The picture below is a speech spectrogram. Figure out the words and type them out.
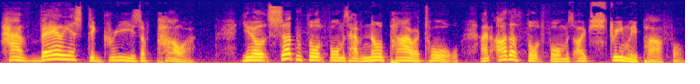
have various degrees of power. You know, certain thought forms have no power at all, and other thought forms are extremely powerful.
